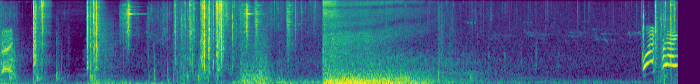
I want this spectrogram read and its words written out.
Flashbang. Flashbang!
